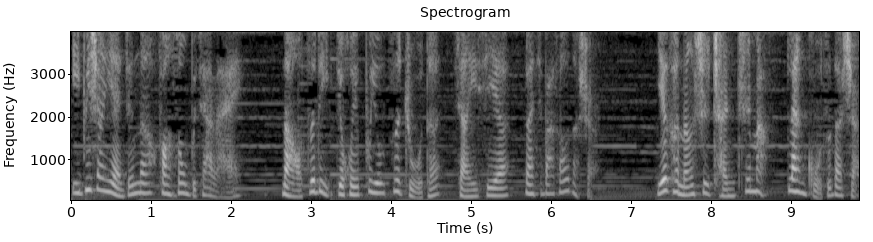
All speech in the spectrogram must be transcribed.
一闭上眼睛呢，放松不下来，脑子里就会不由自主的想一些乱七八糟的事儿，也可能是陈芝麻烂谷子的事儿。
